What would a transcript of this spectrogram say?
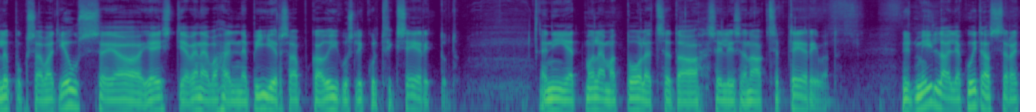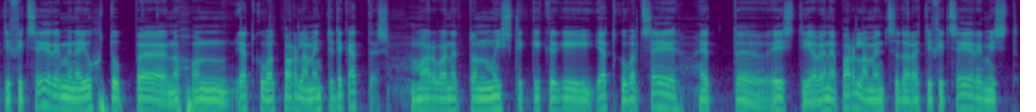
lõpuks saavad jõusse ja, ja Eesti ja Vene vaheline piir saab ka õiguslikult fikseeritud nii et mõlemad pooled seda sellisena aktsepteerivad nüüd millal ja kuidas see ratifitseerimine juhtub, eh, noh, on jätkuvalt parlamentide kätes. ma arvan, et on mõistlik ikkagi jätkuvalt see, et eh, Eesti ja Vene parlament seda ratifitseerimist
